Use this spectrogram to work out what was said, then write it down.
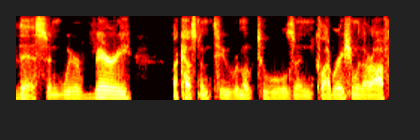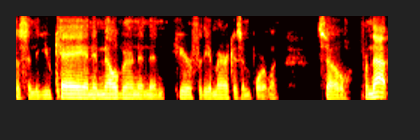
this, and we're very accustomed to remote tools and collaboration with our office in the UK and in Melbourne, and then here for the Americas in Portland. So from that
